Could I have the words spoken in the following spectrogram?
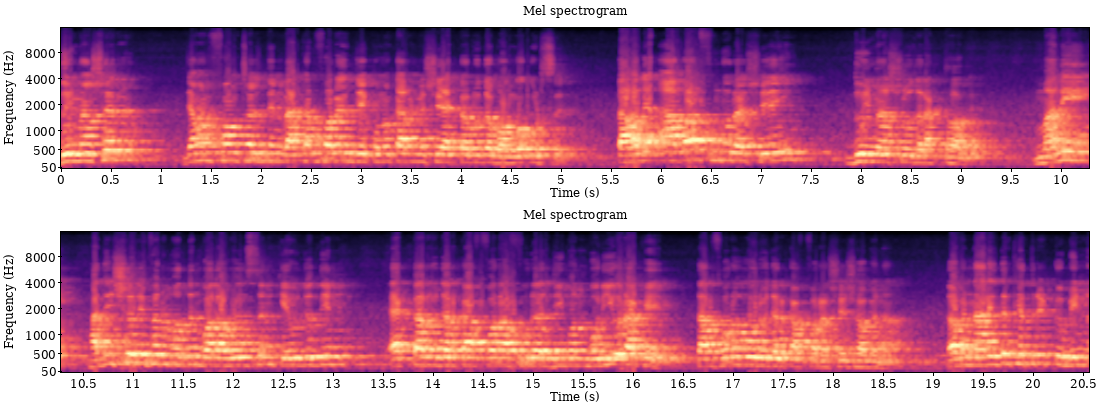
দুই মাসের যেমন পঞ্চাশ দিন রাখার পরে যে কোনো কারণে সে একটা রোজা ভঙ্গ করছে, তাহলে আবার পুনরায় সেই দুই মাস রোজা রাখতে হবে। মানে হাদিস শরীফের মধ্যে বলা হয়েছে, কেউ যদি একটা রোজার কাপ করা পুরো জীবন বরিও রাখে, তারপরেও ওই রোজার কাপ করা শেষ হবে না। তবে নারীদের ক্ষেত্রে একটু ভিন্ন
